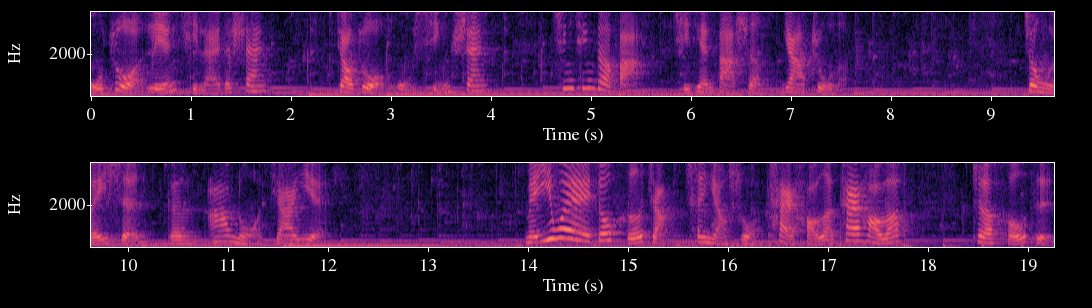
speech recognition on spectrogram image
五座连起来的山，叫做五行山，轻轻地把齐天大圣压住了。众雷神跟阿傩迦叶，每一位都合掌称扬说：“太好了，太好了！这猴子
